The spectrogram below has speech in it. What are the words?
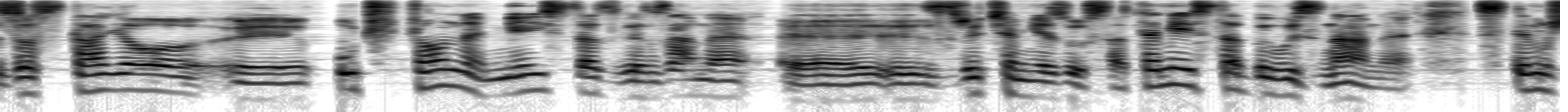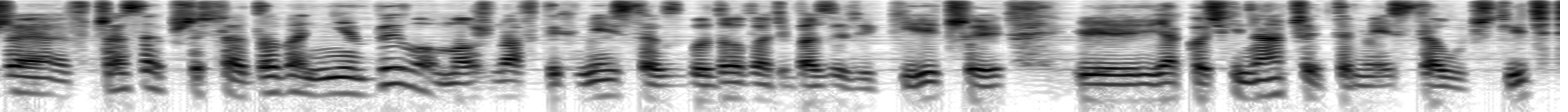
zostają y, uczczone miejsca związane y, z życiem Jezusa. Te miejsca były znane, z tym, że w czasach prześladowań nie było można w tych miejscach zbudować bazyliki, czy y, jakoś inaczej te miejsca uczcić.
